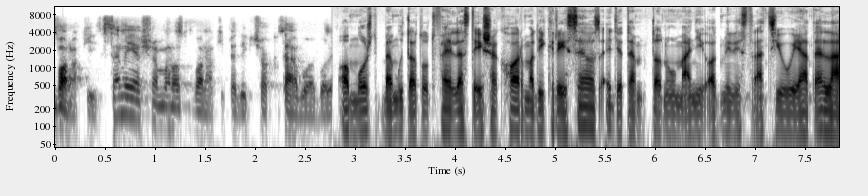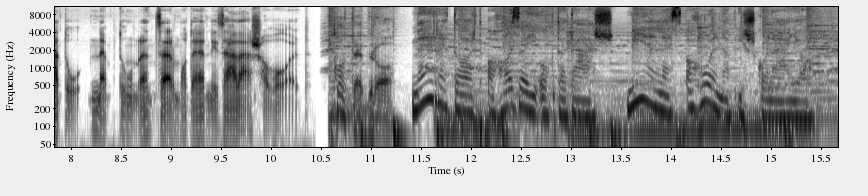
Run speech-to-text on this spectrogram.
van, aki személyesen van ott, van, aki pedig csak távolból. A most bemutatott fejlesztések harmadik része az egyetem tanulmányi adminisztrációját ellátó Neptun rendszer modernizálása volt. Katedra. Merre tart a hazai oktatás? Milyen lesz a holnap iskolája?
